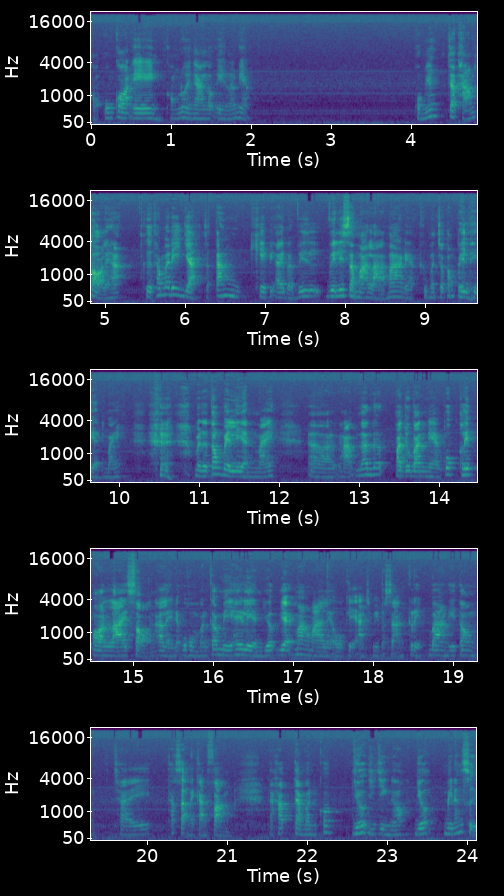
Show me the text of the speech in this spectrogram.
ขององค์กรเองของหน่วยงานเราเองแล้วเนี่ย ผมยังจะถามต่อเลยฮะ คือถ้าไม่ได้อยากจะตั้ง KPI แบบวิลิสมาลามากเนี่ย คือมันจะต้องไปเรียนไหม มันจะต้องไปเรียนไหมถามแล้วปัจจุบันเนี่ยพวกคลิปออนไลน์สอนอะไรเนี่ย โอ้โห มันก็มีให้เรียนเยอะแยะมากมายเลยโอเค อาจจะมีภาษาอังกฤษบ้างที่ต้องใช้ทักษะในการฟังนะครับ แต่มันก็เยอะจริงๆเนาะ เยอะมีหนังสือ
